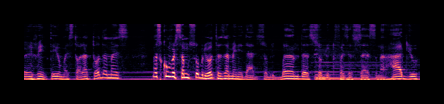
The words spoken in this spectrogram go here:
Eu inventei uma história toda, mas nós conversamos sobre outras amenidades, sobre bandas, sobre o que fazia sucesso na rádio,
